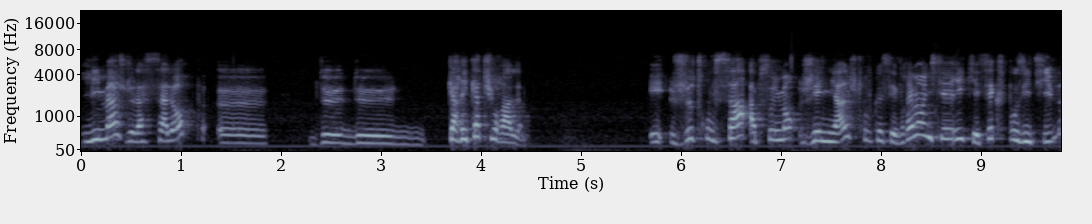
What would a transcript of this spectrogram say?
l'image de la salope euh, de, de caricaturale. Et je trouve ça absolument génial. Je trouve que c'est vraiment une série qui est sexpositive,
